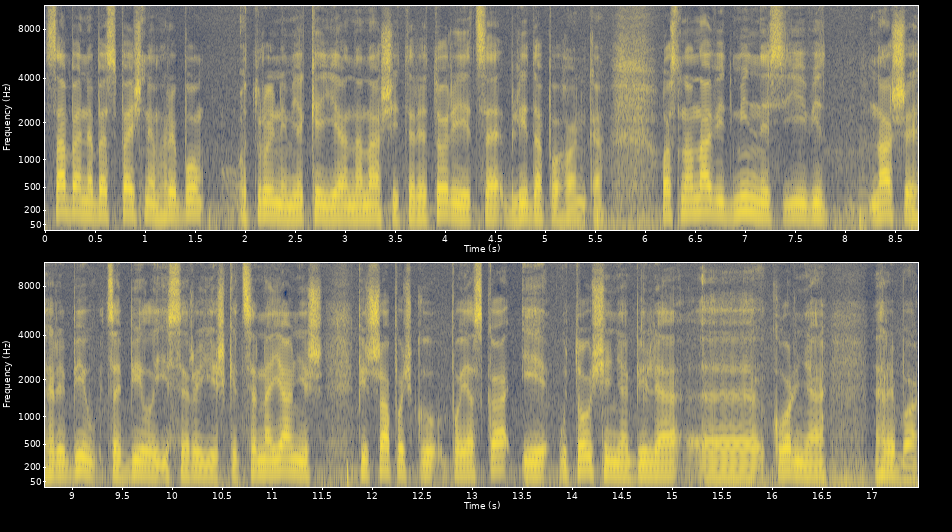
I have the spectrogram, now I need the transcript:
Саме небезпечним грибом, отруйним, який є на нашій території, це бліда поганка. Основна відмінність її від наших грибів це білий і сироїшки. Це наявність під шапочку пояска і утовщення біля е, корня гриба.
